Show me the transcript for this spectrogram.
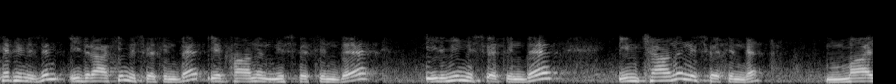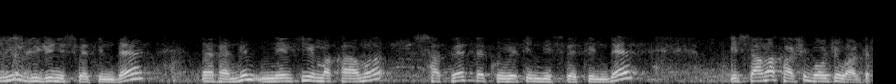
Hepimizin idraki nispetinde, irfanın nispetinde, ilmi nispetinde, imkanı nispetinde, mali gücü nispetinde, efendim mevki makamı, satvet ve kuvvetin nispetinde İslam'a karşı borcu vardır.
